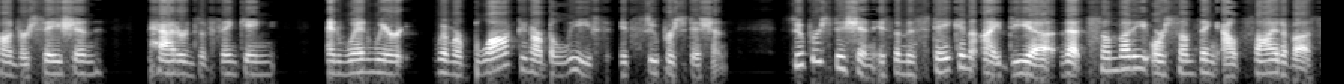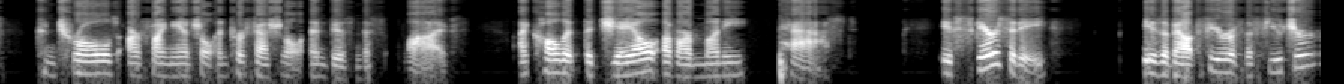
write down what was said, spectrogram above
conversation, patterns of thinking, and when we're when we're blocked in our beliefs, it's superstition. Superstition is the mistaken idea that somebody or something outside of us controls our financial and professional and business lives. I call it the jail of our money past. If scarcity is about fear of the future,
